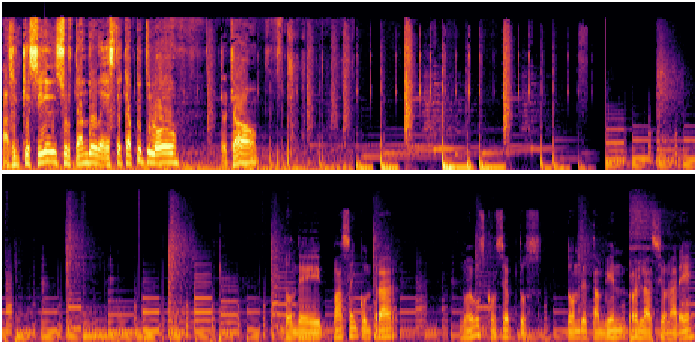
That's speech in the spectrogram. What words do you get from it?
Así que sigue disfrutando de este capítulo. Chao, chao. Donde vas a encontrar nuevos conceptos, donde también relacionaré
